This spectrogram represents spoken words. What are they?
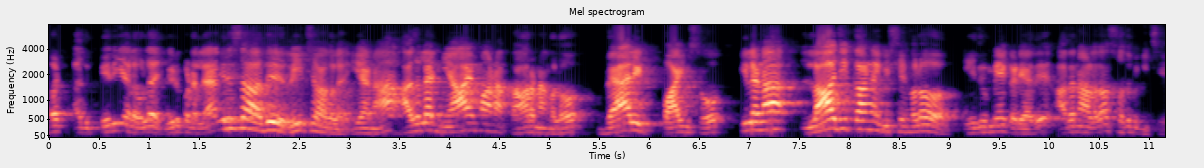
பட் அது பெரிய அளவுல ஈடுபடல பெருசா அது ரீச் ஆகல. ஏன்னா அதுல நியாயமான காரணங்களோ வேலிட் பாயிண்ட்ஸோ இல்லைன்னா லாஜிக்கான விஷயங்களோ எதுவுமே கிடையாது. அதனாலதான் சொதுப்பிக்கிச்சு.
